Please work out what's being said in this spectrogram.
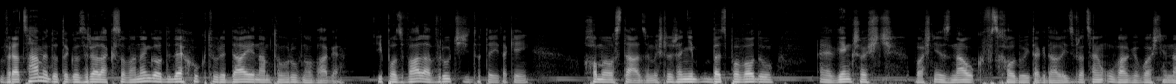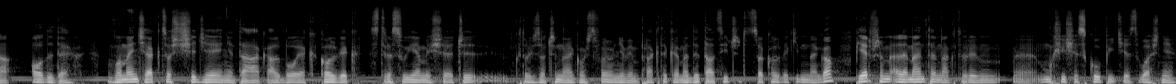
wracamy do tego zrelaksowanego oddechu, który daje nam tą równowagę i pozwala wrócić do tej takiej homeostazy. Myślę, że nie bez powodu e, większość właśnie z nauk wschodu i tak dalej zwracają uwagę właśnie na oddech. W momencie, jak coś się dzieje nie tak, albo jakkolwiek stresujemy się, czy ktoś zaczyna jakąś swoją, nie wiem, praktykę medytacji, czy cokolwiek innego, pierwszym elementem, na którym e, musi się skupić, jest właśnie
